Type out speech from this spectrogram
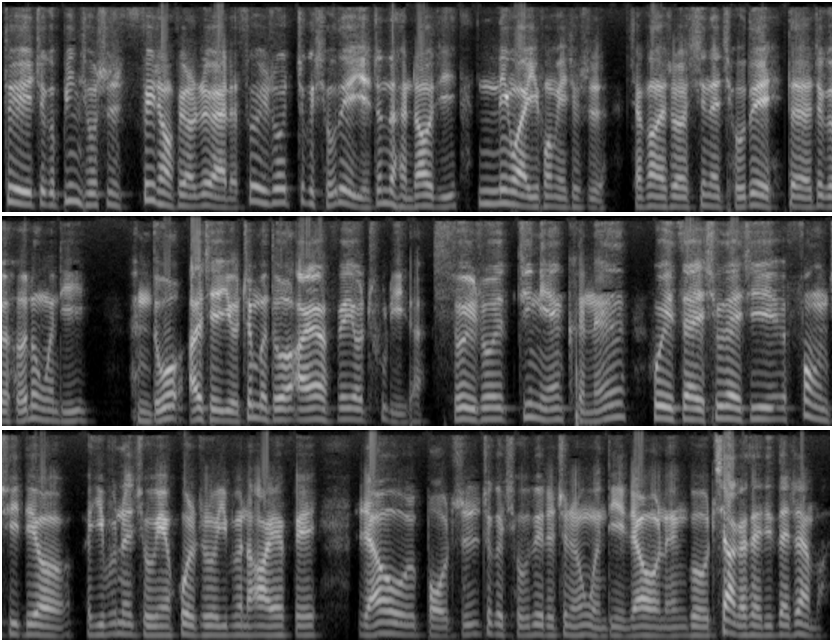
对这个冰球是非常非常热爱的，所以说这个球队也真的很着急。另外一方面就是像刚才说，现在球队的这个合同问题。很多，而且有这么多 IFA 要处理的，所以说今年可能会在休赛期放弃掉一部分的球员，或者说一部分的 IFA，然后保持这个球队的阵容稳定，然后能够下个赛季再战吧。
